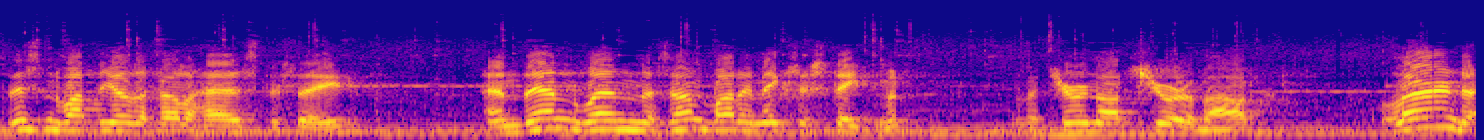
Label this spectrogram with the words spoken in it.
Listen to what the other fellow has to say. And then when somebody makes a statement that you're not sure about, learn to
